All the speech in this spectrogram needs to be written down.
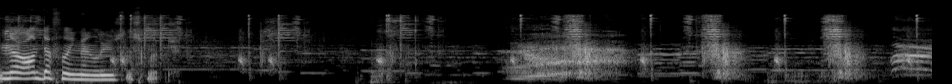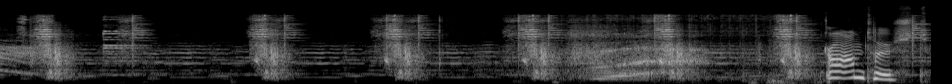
No, I'm definitely gonna lose this much. Oh, I'm toast.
